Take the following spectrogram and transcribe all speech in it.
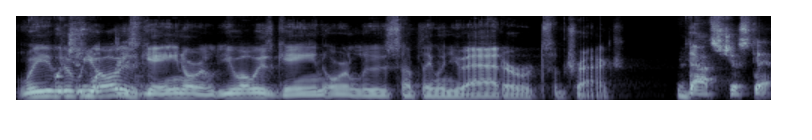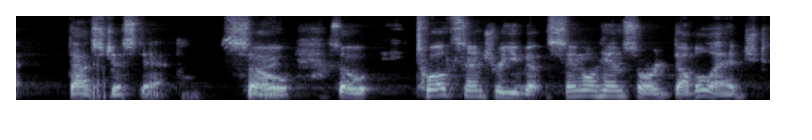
Well, you, you always gain or you always gain or lose something when you add or subtract. That's just it. That's yeah. just it. So right. so 12th century, you've got single hand sword, double edged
